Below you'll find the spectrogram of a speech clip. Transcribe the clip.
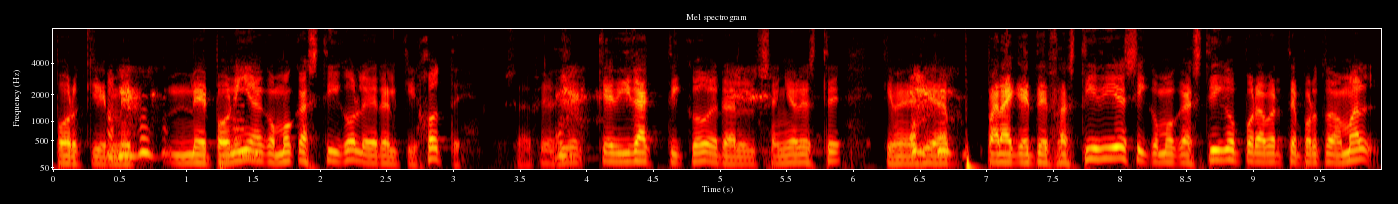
porque me, me ponía como castigo leer el Quijote. O sea, fíjate qué didáctico era el señor este que me decía, para que te fastidies y como castigo por haberte portado mal,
